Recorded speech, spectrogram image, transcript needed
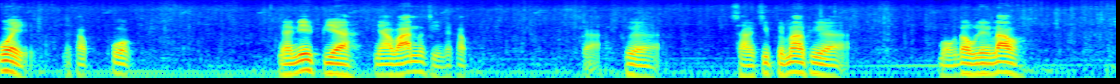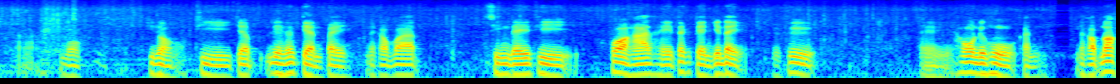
กล้วยนะครับพวกงานนี้เปียยาหวานทั้งสี่นะครับก็เพื่อสร้างคลิปขึ้นมาเพื่อบอกเราเรื่องเล่าบอก พี่น้องที่จะเรียนตักเตียนไปนะครับว่าสิ่งใดที่พ่อหาให้ตักเตียนกินได้ก็คือให้เฮาได้หูกันนะครับเนาะ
